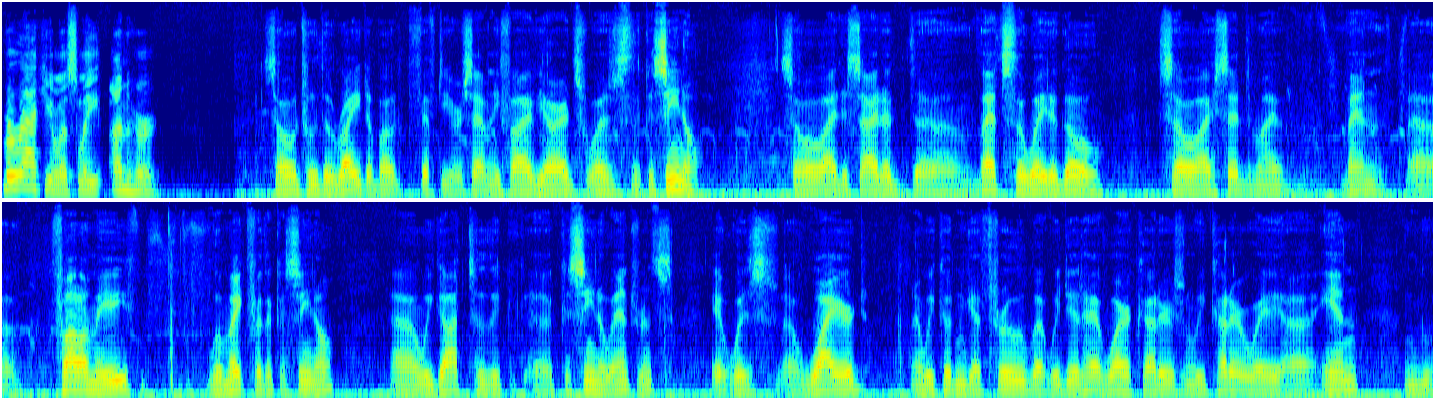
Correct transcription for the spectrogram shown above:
miraculously unhurt. So to the right, about 50 or 75 yards, was the casino. So I decided uh, that's the way to go. So I said to my men, uh, follow me, we'll make for the casino. Uh, we got to the uh, casino entrance. It was uh, wired, and we couldn't get through, but we did have wire cutters, and we cut our way uh, in, and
